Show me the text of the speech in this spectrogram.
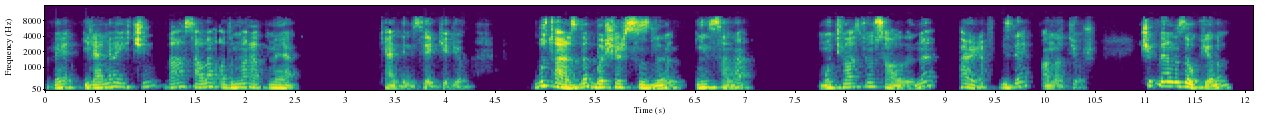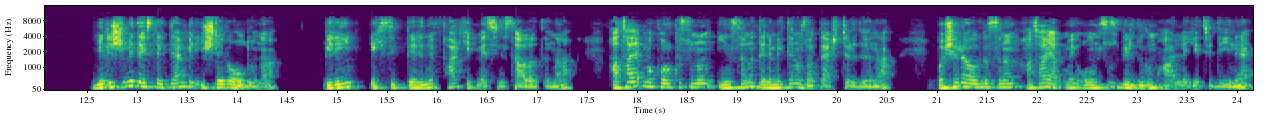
ve ilerlemek için daha sağlam adımlar atmaya kendini sevk ediyor. Bu tarzda başarısızlığın insana motivasyon sağladığını paragraf bize anlatıyor. Şıklarımızı okuyalım. Gelişimi destekleyen bir işlevi olduğuna, bireyin eksiklerini fark etmesini sağladığına, hata yapma korkusunun insanı denemekten uzaklaştırdığına, başarı algısının hata yapmayı olumsuz bir durum haline getirdiğine,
